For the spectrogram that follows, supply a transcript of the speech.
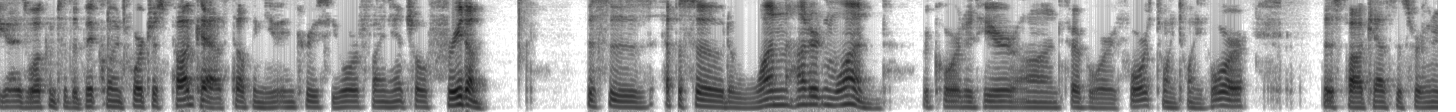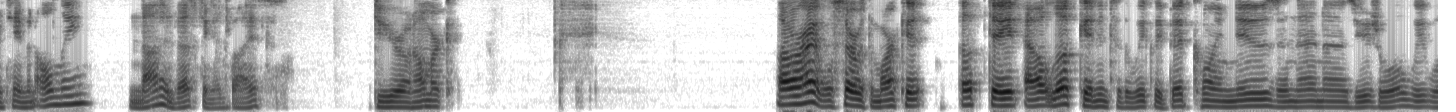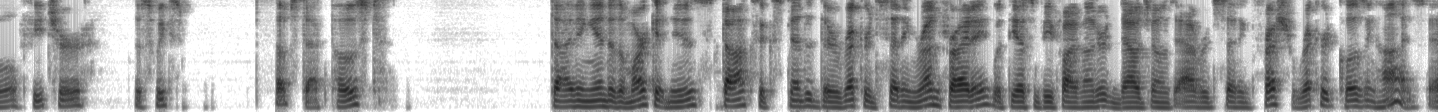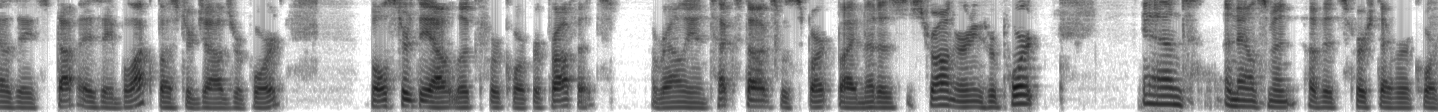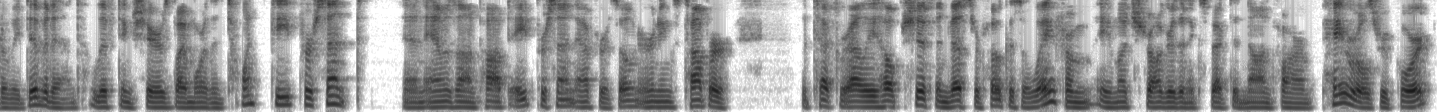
Hey guys, welcome to the Bitcoin Fortress podcast, helping you increase your financial freedom. This is episode 101, recorded here on February 4th, 2024. This podcast is for entertainment only, not investing advice. Do your own homework. All right, we'll start with the market update outlook, get into the weekly Bitcoin news, and then, as usual, we will feature this week's Substack post. Diving into the market news, stocks extended their record-setting run Friday with the S&P 500 and Dow Jones average setting fresh record closing highs as a as a blockbuster jobs report bolstered the outlook for corporate profits. A rally in tech stocks was sparked by Meta's strong earnings report and announcement of its first ever quarterly dividend, lifting shares by more than 20%. And Amazon popped 8% after its own earnings topper. The tech rally helped shift investor focus away from a much stronger than expected non farm payrolls report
